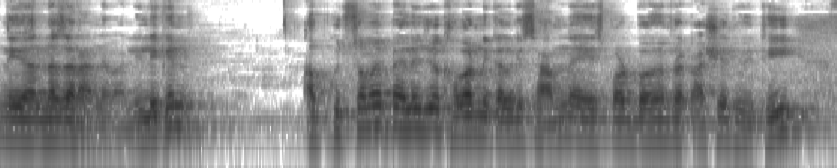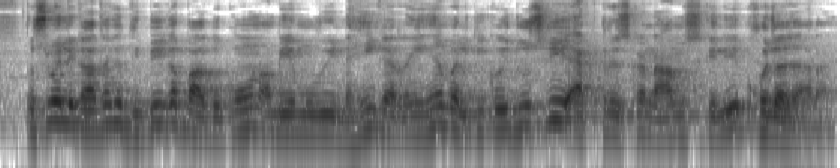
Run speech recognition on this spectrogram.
नज़र आने वाली। लेकिन अब कुछ समय पहले जो खबर निकल के सामने आई स्पॉट बॉय में प्रकाशित हुई थी, उसमें लिखा था कि दीपिका पादुकोण अब ये मूवी नहीं कर रही हैं, बल्कि कोई दूसरी एक्ट्रेस का नाम इसके लिए खोजा जा रहा है।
